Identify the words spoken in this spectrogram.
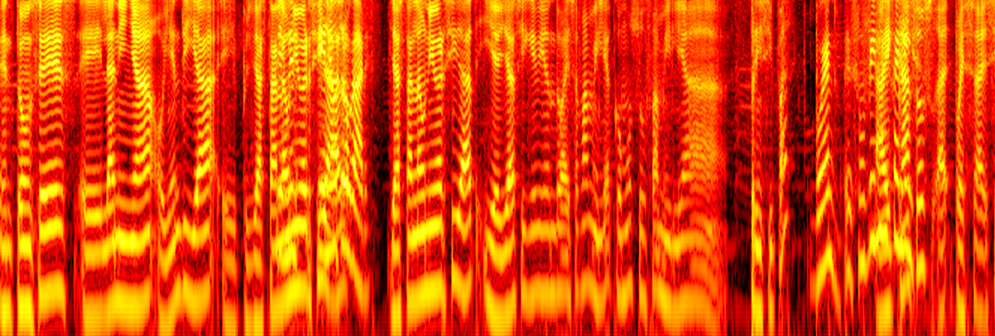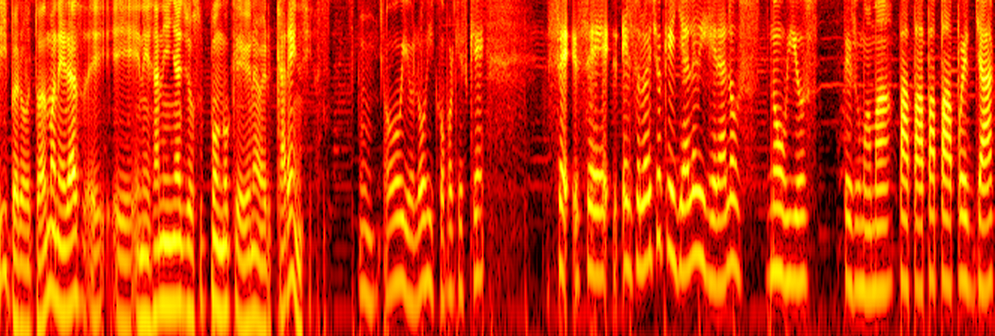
Entonces, eh, la niña hoy en día eh, pues ya está en la universidad. Tiene otro hogar. Ya está en la universidad y ella sigue viendo a esa familia como su familia principal. Bueno, es un final Hay feliz. casos, ah, pues ah, sí, pero de todas maneras, eh, eh, en esa niña yo supongo que deben haber carencias. Mm, obvio, lógico, porque es que se, se- el solo hecho que ella le dijera a los novios de su mamá, papá, papá, pues ya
